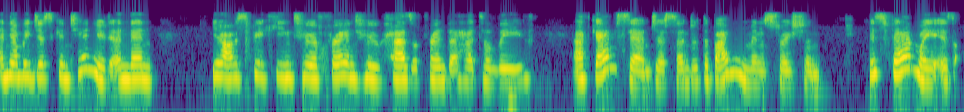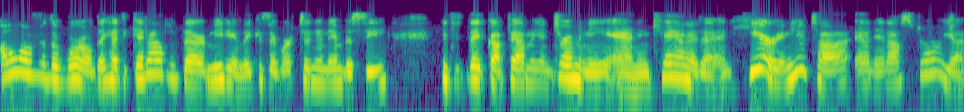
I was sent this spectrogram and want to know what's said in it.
and then we just continued. And then, you know, I was speaking to a friend who has a friend that had to leave Afghanistan just under the Biden administration. His family is all over the world. They had to get out of there immediately because they worked in an embassy. They've got family in Germany and in Canada and here in Utah and in Australia.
